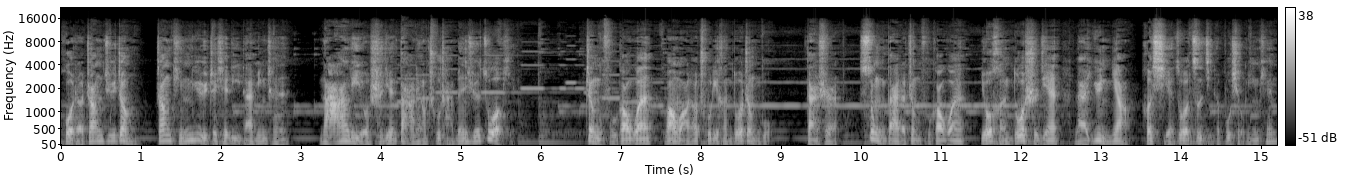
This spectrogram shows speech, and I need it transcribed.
或者张居正、张廷玉这些历代名臣。哪里有时间大量出产文学作品？政府高官往往要处理很多政务，但是宋代的政府高官有很多时间来酝酿和写作自己的不朽名篇。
